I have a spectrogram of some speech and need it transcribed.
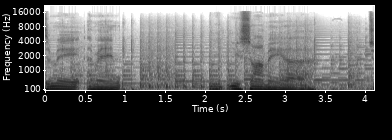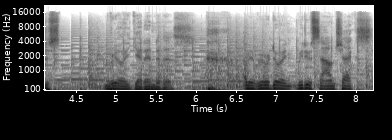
to me, I mean, you saw me uh, just really get into this. I mean, we were doing we do sound checks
